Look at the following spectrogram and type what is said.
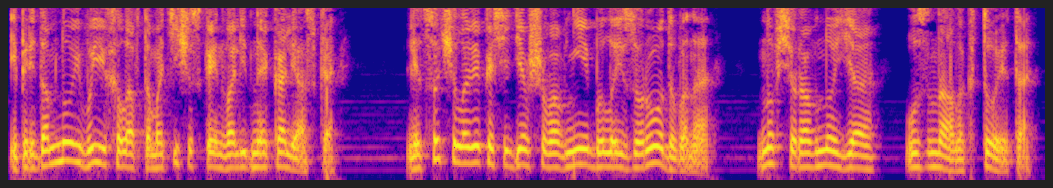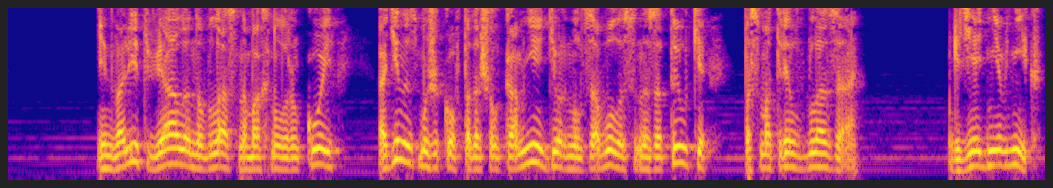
и передо мной выехала автоматическая инвалидная коляска. Лицо человека, сидевшего в ней, было изуродовано, но все равно я узнала, кто это. Инвалид вяло, но властно махнул рукой. Один из мужиков подошел ко мне, дернул за волосы на затылке, посмотрел в глаза. «Где дневник?»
